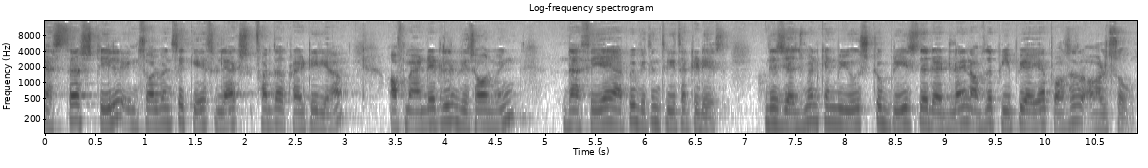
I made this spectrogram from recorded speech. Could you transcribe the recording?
Essar Steel insolvency case relaxed for the criteria of mandatorily resolving the CIRP within 330 days. This judgment can be used to breach the deadline of the PPIR process also.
